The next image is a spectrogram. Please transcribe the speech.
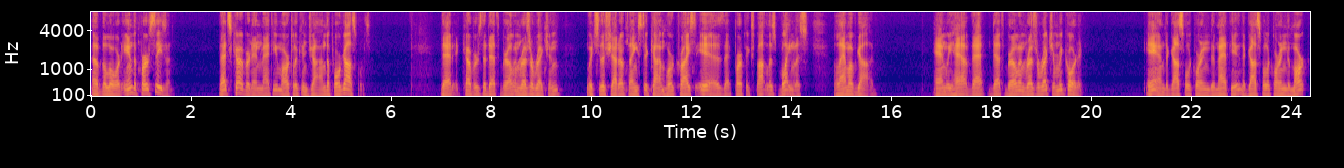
of the Lord in the first season. That's covered in Matthew, Mark, Luke, and John, the four Gospels. That it covers the death, burial, and resurrection, which the shadow of things to come, where Christ is that perfect, spotless, blameless Lamb of God. And we have that death, burial, and resurrection recorded in the Gospel according to Matthew, the Gospel according to Mark,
